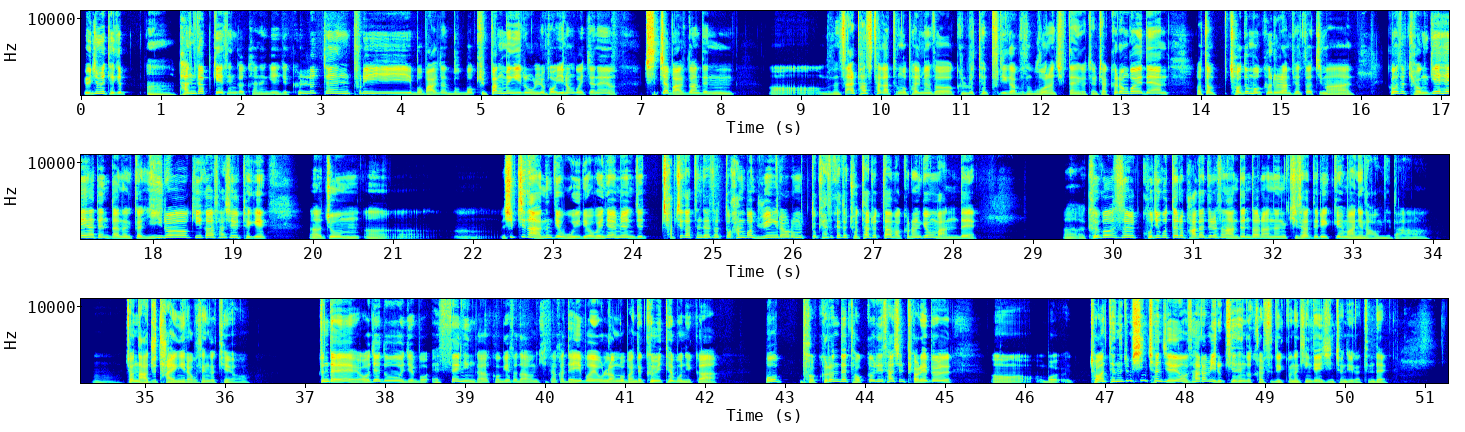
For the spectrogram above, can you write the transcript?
요즘에 되게 어, 반갑게 생각하는 게 이제 gluten free 뭐 말도 안, 뭐, 뭐 귓방맹이를 올려 뭐 이런 거 있잖아요. 진짜 말도 안 되는 어 무슨 쌀 파스타 같은 거 팔면서 글루텐 프리가 무슨 우월한 식단인 것처럼 자 그런 거에 대한 어떤 저도 뭐 글을 한 편 썼지만 그것을 경계해야 된다는 그러니까 이러기가 사실 되게 어, 좀 어, 어, 쉽지가 않은 게 오히려 왜냐하면 이제 잡지 같은 데서 또 한 번 유행이라고 그러면 또 계속해서 좋다 좋다 막 그런 경우 많은데 어, 그것을 고지고대로 받아들여서는 안 된다라는 기사들이 꽤 많이 나옵니다. 어, 전 아주 다행이라고 생각해요. 근데 어제도 이제 뭐 SN인가 거기에서 나온 기사가 네이버에 올라온 걸 봤는데 그 밑에 보니까 뭐, 뭐 그런데 덧글이 사실 별의별 어 뭐 저한테는 좀 신천지예요. 사람이 이렇게 생각할 수도 있구나. 굉장히 신천지 같은데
